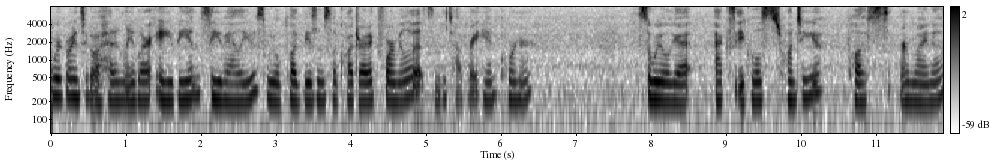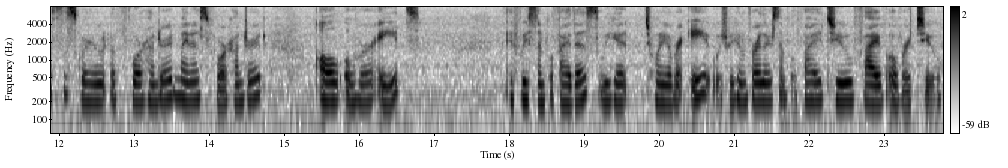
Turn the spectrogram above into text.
we're going to go ahead and label our a, b, and c values. We will plug these into the quadratic formula that's in the top right hand corner. So we will get x equals 20 plus or minus the square root of 400 minus 400 all over 8. If we simplify this, we get 20 over 8, which we can further simplify to 5 over 2.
